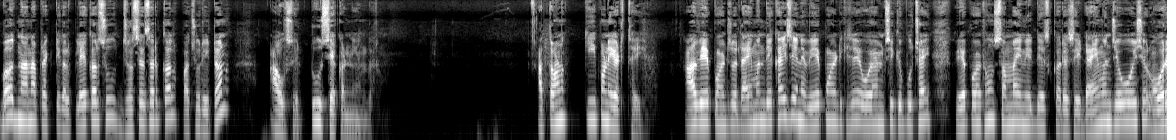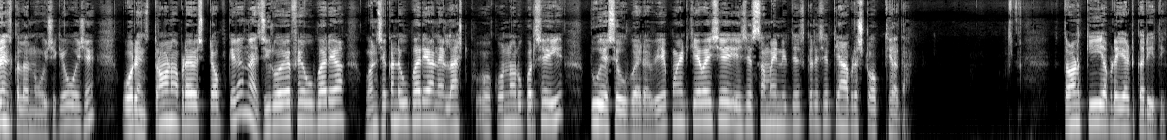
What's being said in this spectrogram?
બહુ નાના પ્રેક્ટિકલ પ્લે કરશું. જશે સર્કલ પાછું રિટર્ન આવશે. ટુ સેકન્ડની અંદર. આ ત્રણ કી પણ એડ થઈ. આ વે પોઈન્ટ જો ડાયમંડ દેખાય છે અને વે પોઈન્ટ છે ઓ એમસીક્યુ પૂછાય. વે પોઈન્ટ હું સમય નિર્દેશ કરે છે. ડાયમંડ જેવો હોય છે ઓરેન્જ કલરનો હોય છે. કેવો હોય છે? ઓરેન્જ ત્રણ આપણે સ્ટોપ કર્યા ને ઝીરો એફ એ ઊભા રહ્યા વન સેકન્ડે ઊભા રહ્યા અને લાસ્ટ કોર્નર ઉપર છે એ ટુ એસે ઊભા રહ્યા. વે પોઈન્ટ કહેવાય છે, એ જે સમય નિર્દેશ કરે છે, ત્યાં આપણે સ્ટોપ થયા હતા. ત્રણ કી આપણે એડ કરી હતી.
